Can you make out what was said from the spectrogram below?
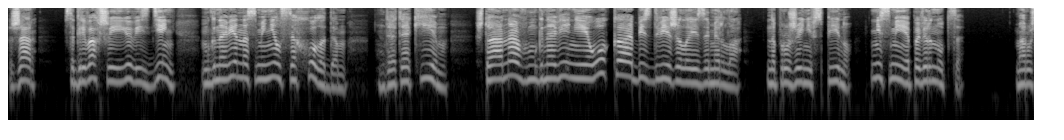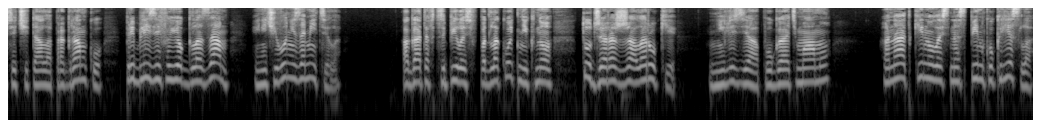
Жар, согревавший ее весь день, мгновенно сменился холодом. Да таким, что она в мгновение ока обездвижила и замерла, напружинив спину, не смея повернуться. Маруся читала программку, приблизив ее к глазам, и ничего не заметила. Агата вцепилась в подлокотник, но тут же разжала руки. Нельзя пугать маму. Она откинулась на спинку кресла,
